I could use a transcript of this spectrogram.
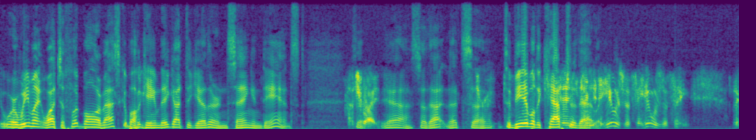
where we might watch a football or basketball game, they got together and sang and danced. That's So, right. Yeah. So that that's uh, to be able to capture and, that. And here was the th- here was the thing, the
